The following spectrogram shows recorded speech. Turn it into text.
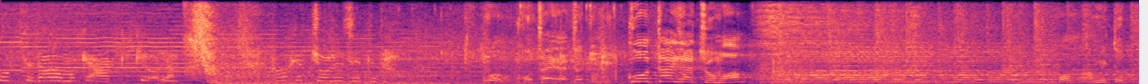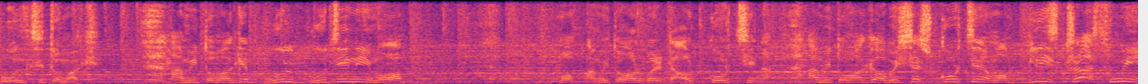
করতে দাও আমাকে আটকেও না আমাকে চলে যেতে দাও। মম কোথায় যাচ্ছ তুমি? কোথায় যাচ্ছ মম? মম আমি তো বলছি তোমাকে। আমি তোমাকে ভুল বুঝিনি মম। মম আমি তোমার উপরে ডাউট করছি না। আমি তোমাকে অবিশ্বাস করছি না মম। প্লিজ ট্রাস্ট মি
